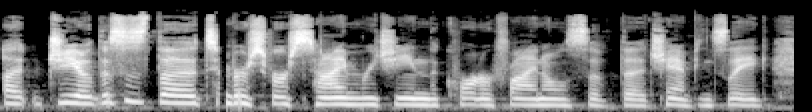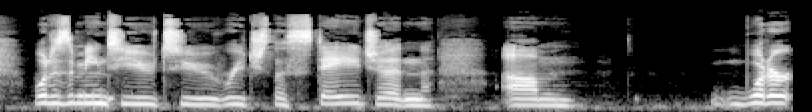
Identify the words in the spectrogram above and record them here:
Uh, Gio, this is the Timbers' first time reaching the quarterfinals of the Champions League. What does it mean to you to reach the stage, and um, what are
